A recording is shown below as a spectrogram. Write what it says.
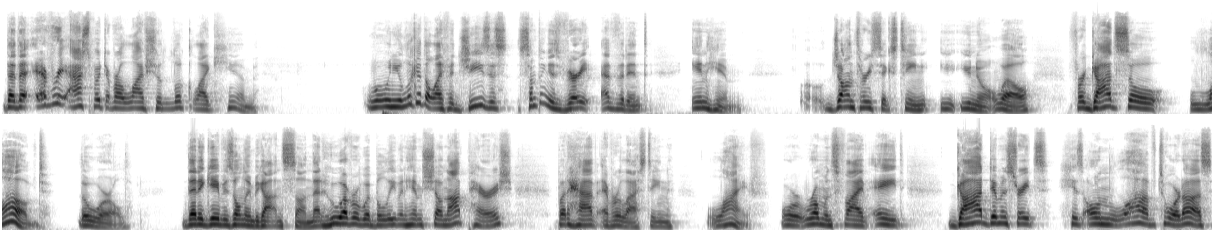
That, that every aspect of our life should look like Him. When you look at the life of Jesus, something is very evident in Him. John 3:16, you, you know it well. For God so loved the world that he gave his only begotten Son, that whoever would believe in him shall not perish, but have everlasting life. Or Romans 5 8, God demonstrates his own love toward us,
